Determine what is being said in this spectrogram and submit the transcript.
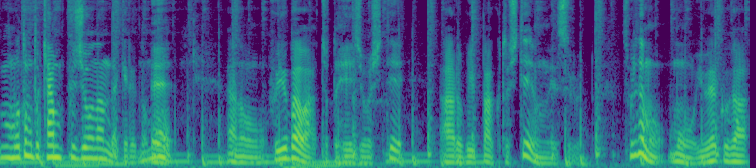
もともとキャンプ場なんだけれども、ええ、あの冬場はちょっと閉場して RV パークとして運営する。それでももう予約が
